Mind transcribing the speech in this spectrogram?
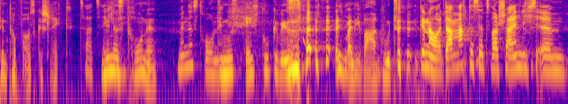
den Topf ausgeschleckt. Tatsächlich. Minestrone. Minestrone. Die muss echt gut gewesen sein. Ich meine, die war gut. Genau, da macht es jetzt wahrscheinlich ähm,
